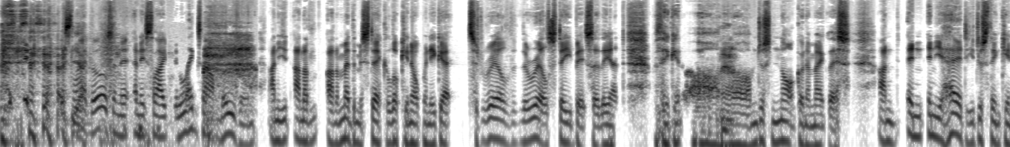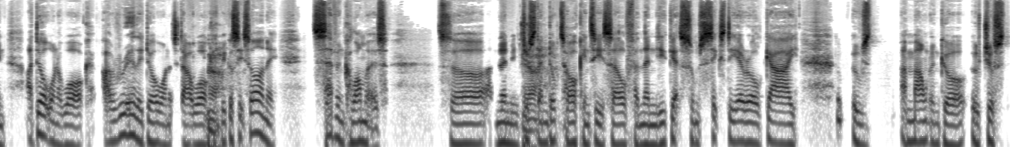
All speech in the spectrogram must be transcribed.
It, it's yeah. like those, and it, and it's like your legs aren't moving, and you and I, and I made the mistake of looking up when you get to real the real steep bits at the end. We're thinking, oh yeah. no, I'm just not going to make this. And in in your head, you're just thinking, I don't want to walk. I really don't want to start walking no. because it's only seven kilometers. So and then you just yeah. end up talking to yourself, and then you get some sixty year old guy who's a mountain goat who just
